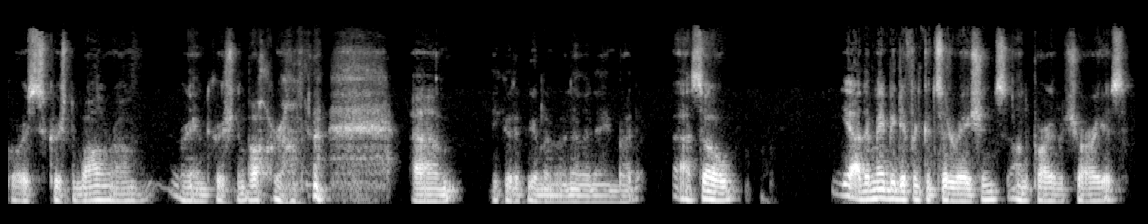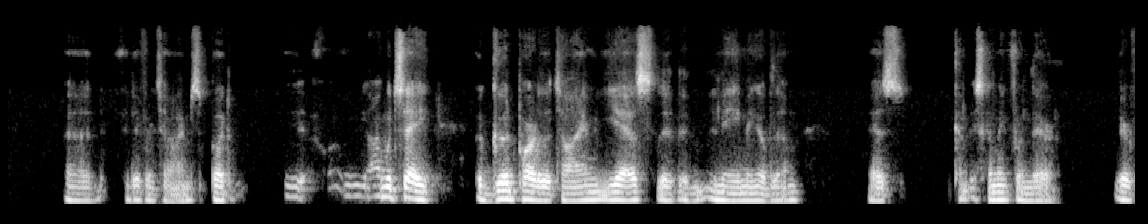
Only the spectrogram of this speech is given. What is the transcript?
course, Krishna Balaram, named Krishna Balaram. um, he could have given him another name, but uh, so yeah, there may be different considerations on the part of acharyas uh, at different times, but I would say a good part of the time, yes, the, the naming of them as is coming from their their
